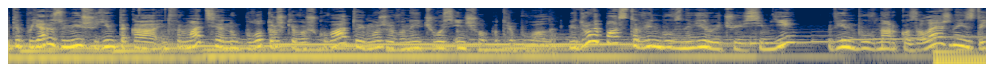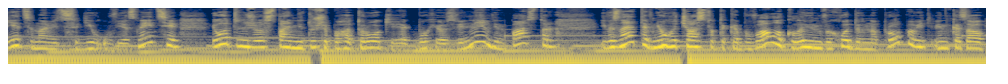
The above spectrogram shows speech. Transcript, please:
І типу, я розумію, що їм така інформація ну було трошки важкувато, і може вони чогось іншого потребували. Мій другий пастор він був з невіруючої сім'ї. Він був наркозалежний, здається, навіть сидів у в'язниці. І от він вже останні дуже багато років, як Бог його звільнив, він пастор. І ви знаєте, в нього часто таке бувало, коли він виходив на проповідь. Він казав:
